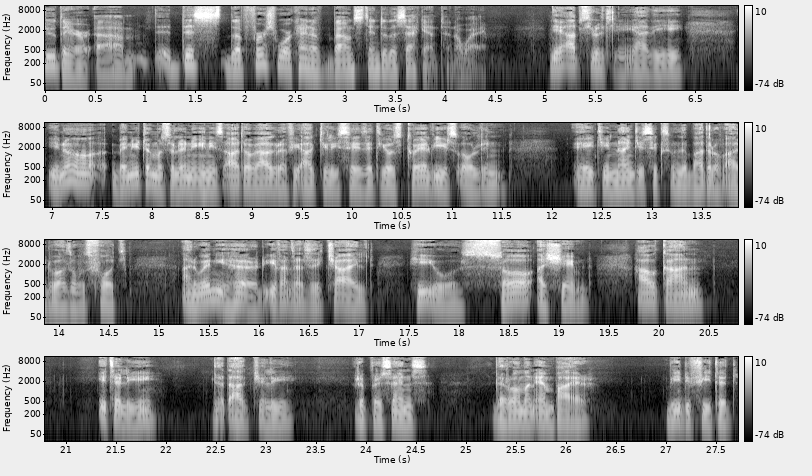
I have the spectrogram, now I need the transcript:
II. There, um, this the first war kind of bounced into the second in a way. Yeah, absolutely. Yeah, the you know Benito Mussolini in his autobiography actually says that he was 12 years old in 1896 when the Battle of Adwa was fought. And when he heard, even as a child, he was so ashamed. How can Italy, that actually represents the Roman Empire, be defeated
